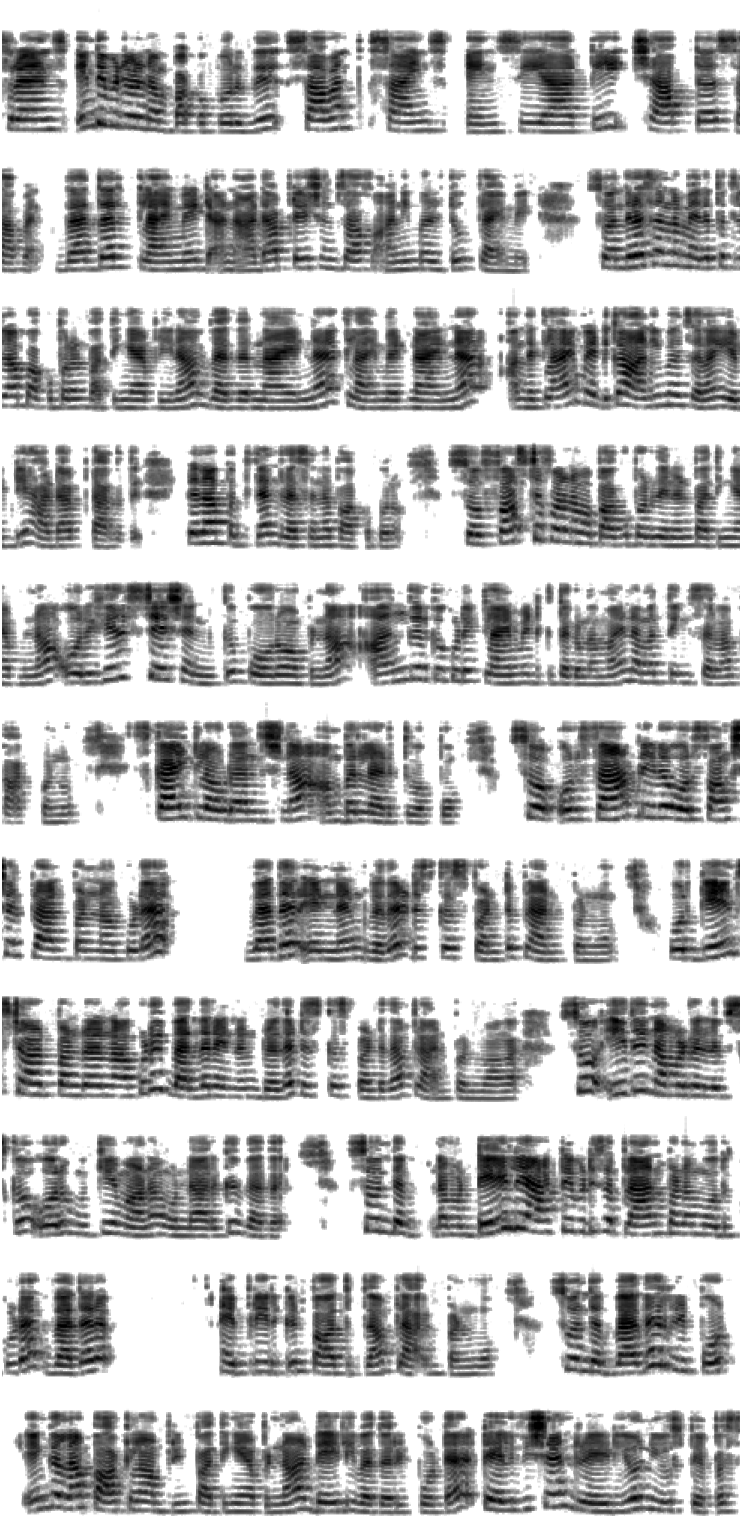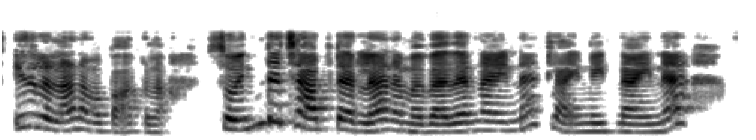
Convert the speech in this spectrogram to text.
Friends இந்த வீடியோவில் நம்ம பார்க்க போகிறது seventh science NCERT chapter seven weather climate and adaptations of animal to climate so இந்த லெசன் நம்ம எதை பற்றிலாம் பார்க்க போகிறோம்னு பார்த்தீங்க அப்படின்னா வெதர்னா என்ன கிளைமேட்னா என்ன அந்த கிளைமேட்டுக்கு அனிமல்ஸ் எல்லாம் எப்படி அடாப்ட் ஆகுது இதெல்லாம் பற்றி தான் இந்த லெசனில் பார்க்க போகிறோம் ஸோ ஃபர்ஸ்ட் ஆஃப் ஆல் நம்ம பார்க்க போகிறது என்னன்னு பார்த்தீங்க அப்படின்னா ஒரு ஹில் ஸ்டேஷனுக்கு போகிறோம் அப்படின்னா அங்கே இருக்கக்கூடிய கிளைமேட்டுக்கு தகுந்த மாதிரி நம்ம திங்ஸ் எல்லாம் பேக் பண்ணுவோம் ஸ்கை கிளவுடாக இருந்துச்சுன்னா அம்பர்ல எடுத்து வைப்போம். ஸோ ஒரு ஃபேமிலியில் ஒரு ஃபங்க்ஷன் பிளான் பண்ணா கூட வெதர் என்னங்கிறத டிஸ்கஸ் பண்ணிட்டு பிளான் பண்ணுவோம். ஒரு கேம் ஸ்டார்ட் பண்றதுனா கூட வெதர் என்னங்கிறத டிஸ்கஸ் பண்ணிட்டு தான் பிளான் பண்ணுவாங்க. ஸோ இது நம்மளோட லிப்ஸ்க்கு ஒரு முக்கியமான ஒன்றா இருக்கு வெதர் ஸோ இந்த நம்ம டெய்லி ஆக்டிவிட்டிஸை பிளான் பண்ணும் போது கூட வெதரை எப்படி இருக்குன்னு பார்த்துட்டு தான் பிளான் பண்ணுவோம். ஸோ இந்த வெதர் ரிப்போர்ட் எங்கெல்லாம் பார்க்கலாம் அப்படின்னு பார்த்தீங்க அப்படின்னா டெய்லி வெதர் ரிப்போர்ட்டை டெலிவிஷன் ரேடியோ நியூஸ் பேப்பர்ஸ் இதுலலாம் நம்ம பார்க்கலாம். ஸோ இந்த சாப்டரில் நம்ம வெதர்னா என்ன கிளைமேட்னா என்ன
